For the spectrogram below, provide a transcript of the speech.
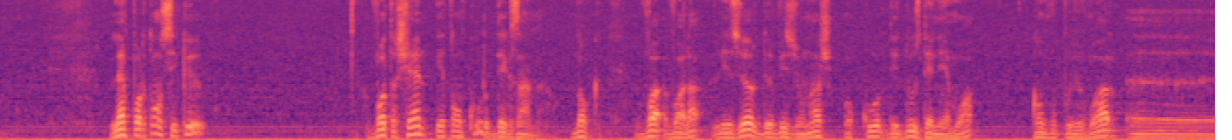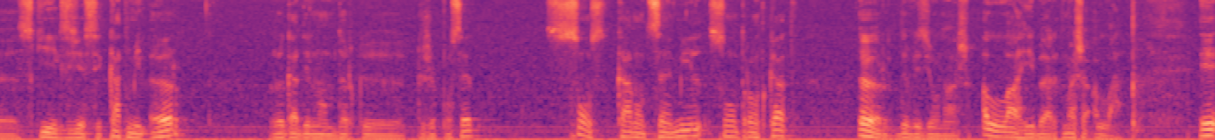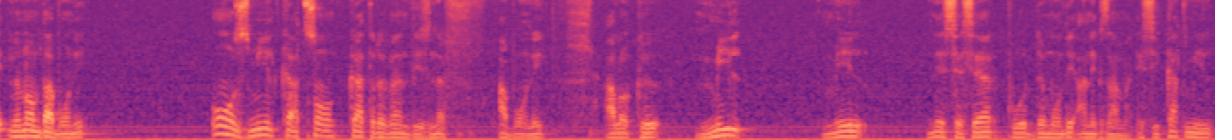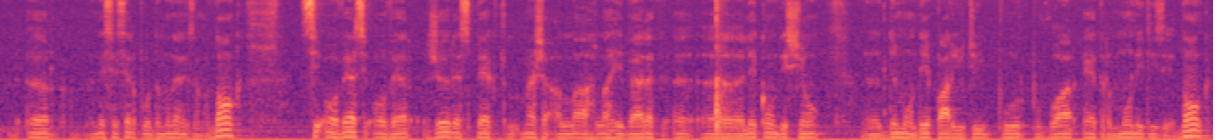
L'important, c'est que votre chaîne est en cours d'examen. Donc, voilà les heures de visionnage au cours des 12 derniers mois. Comme vous pouvez voir, euh, ce qui est exigé, c'est 4000 heures. Regardez le nombre d'heures que, que, je possède. 145 134 heures de visionnage. Allah hibarak, Allah. Et le nombre d'abonnés, 11 499 abonnés, alors que 1000, 1000 nécessaires pour demander un examen. Et c'est 4000 heures nécessaires pour demander un examen. Donc, c'est ouvert, c'est ouvert. Je respecte, masha'Allah, Allah euh, euh, les conditions euh, demandées par YouTube pour pouvoir être monétisé. Donc,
